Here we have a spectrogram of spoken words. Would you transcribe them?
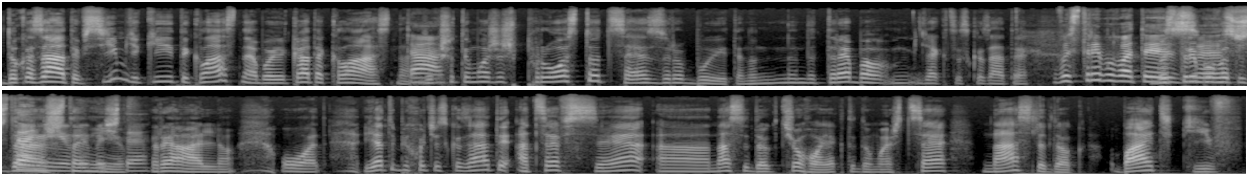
доказати всім, який ти класний або яка ти класна. Так. Якщо ти можеш просто це зробити. Ну не, не треба, як це сказати, вистрибувати, вистрибувати з штанів, да, штанів вибачте. реально. От я тобі хочу сказати, а це все а, наслідок чого? Як ти думаєш? Це наслідок батьків.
